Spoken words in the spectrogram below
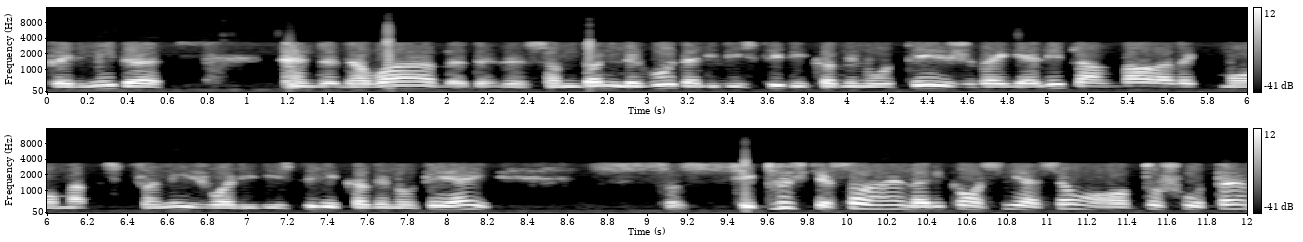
permis de d'avoir, ça me donne le goût d'aller visiter des communautés. Je vais y aller dans le nord avec mon, ma petite famille, je vais aller visiter les communautés. Hey, c'est plus que ça. Hein. La réconciliation, on touche autant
